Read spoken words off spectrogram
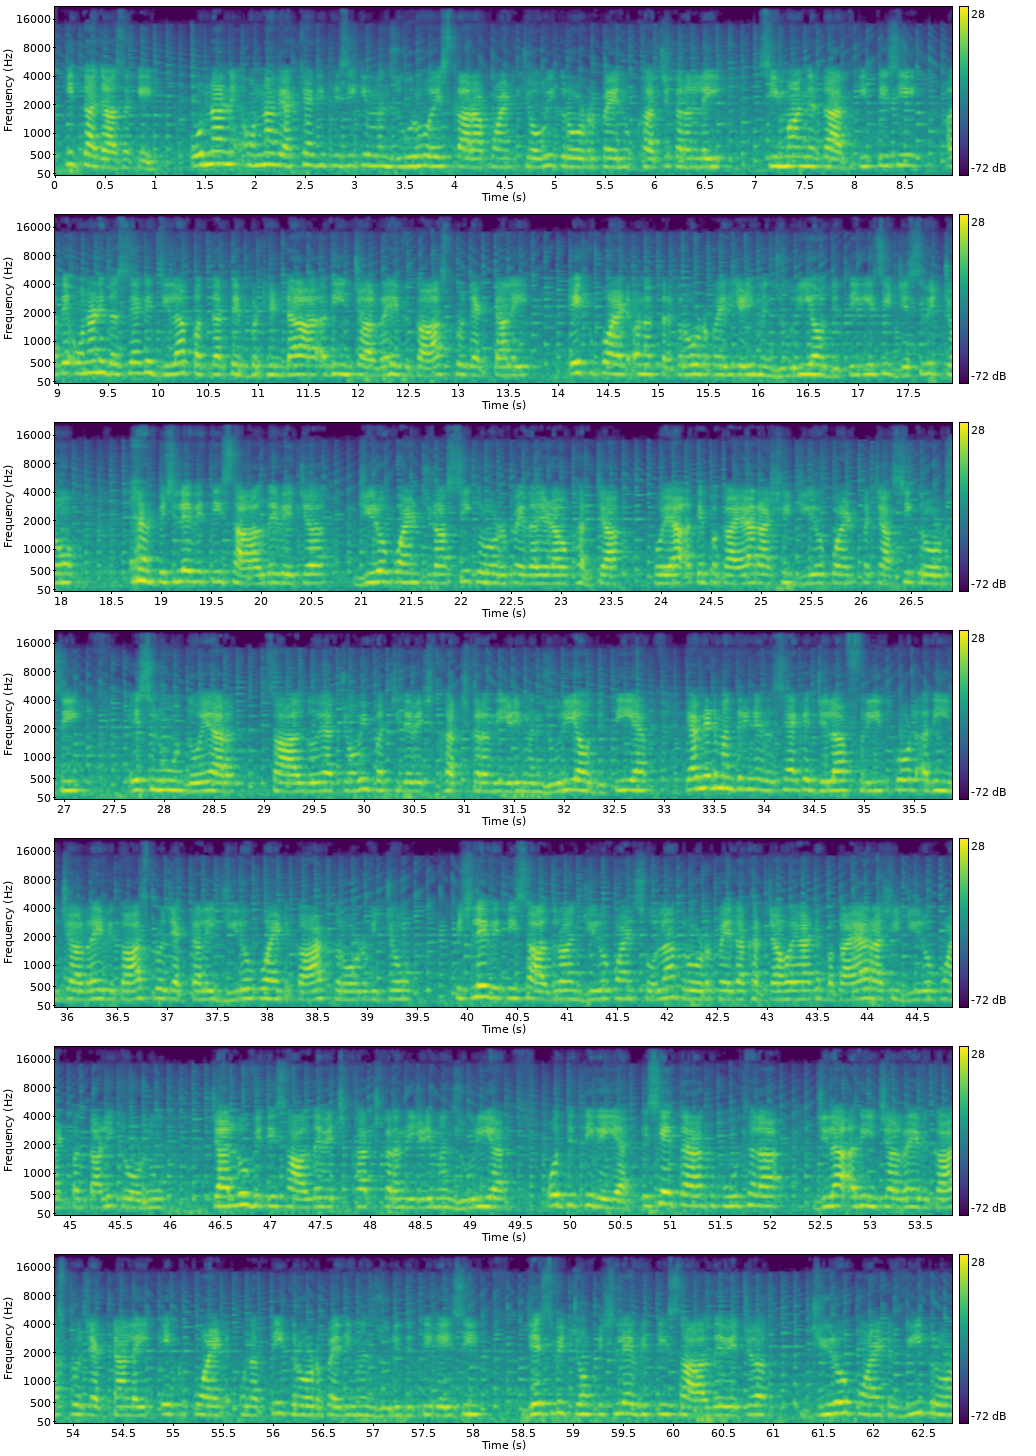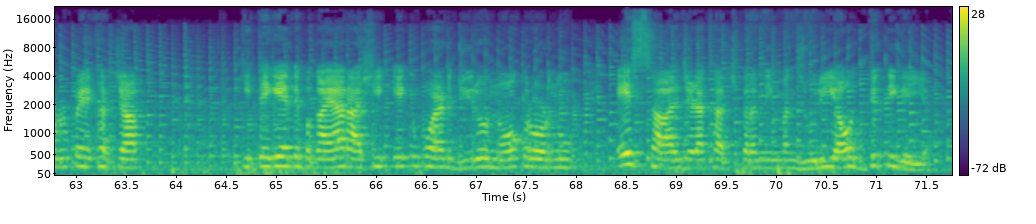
ਕੀਤਾ ਜਾ ਸਕੇ। ਉਹਨਾਂ ਨੇ ਉਹਨਾਂ ਵਿਆਖਿਆ ਕੀਤੀ ਸੀ ਕਿ ਮਨਜ਼ੂਰ ਹੋਏ 17.24 ਕਰੋੜ ਰੁਪਏ ਨੂੰ ਖਰਚ ਕਰਨ ਲਈ ਸੀਮਾ ਨਿਰਧਾਰਿਤ ਕੀਤੀ ਸੀ ਅਤੇ ਉਹਨਾਂ ਨੇ ਦੱਸਿਆ ਕਿ ਜ਼ਿਲ੍ਹਾ ਪੱਧਰ ਤੇ ਬਠਿੰਡਾ ਅਧੀਨ ਚੱਲ ਰਹੇ ਵਿਕਾਸ ਪ੍ਰੋਜੈਕਟਾਂ ਲਈ 1.69 ਕਰੋੜ ਰੁਪਏ ਦੀ ਜਿਹੜੀ ਮਨਜ਼ੂਰੀ ਆ ਉਹ ਦਿੱਤੀ ਗਈ ਸੀ, ਜਿਸ ਵਿੱਚੋਂ ਪਿਛਲੇ ਵਿੱਤੀ ਸਾਲ ਦੇ ਵਿੱਚ 0.84 ਕਰੋੜ ਰੁਪਏ ਦਾ ਜਿਹੜਾ ਉਹ ਖਰਚਾ ਹੋਇਆ ਅਤੇ ਬਕਾਇਆ ਰਾਸ਼ੀ 0.85 ਕਰੋੜ ਸੀ। ਇਸ ਨੂੰ 2000 ਸਾਲ 2024-25 ਦੇ ਵਿੱਚ ਖਰਚ ਕਰਨ ਦੀ ਜਿਹੜੀ ਮਨਜ਼ੂਰੀ ਆ ਉਹ ਦਿੱਤੀ ਹੈ। ਕੈਬਨਿਟ ਮੰਤਰੀ ਨੇ ਦੱਸਿਆ ਕਿ ਜ਼ਿਲ੍ਹਾ ਫਰੀਦਕੋਟ ਅਧੀਨ ਚੱਲ ਰਹੇ ਵਿਕਾਸ ਪ੍ਰੋਜੈਕਟਾਂ ਲਈ 0.61 ਕਰੋੜ ਵਿੱਚੋਂ ਪਿਛਲੇ ਵਿੱਤੀ ਸਾਲ ਦੌਰਾਨ 0.16 ਕਰੋੜ ਰੁਪਏ ਦਾ ਖਰਚਾ ਹੋਇਆ ਤੇ ਬਕਾਇਆ ਰਾਸ਼ੀ 0.45 ਕਰੋੜ ਨੂੰ ਚਾਲੂ ਵਿੱਤੀ ਸਾਲ ਦੇ ਵਿੱਚ ਖਰਚ ਕਰਨ ਦੀ ਜਿਹੜੀ ਮਨਜ਼ੂਰੀ ਆ, ਉਹ ਦਿੱਤੀ ਗਈ ਹੈ ਇਸੇ ਤਰ੍ਹਾਂ ਕਪੂਰਥਲਾ ਜ਼ਿਲ੍ਹਾ ਅਧੀਨ ਚੱਲ ਰਹੇ ਵਿਕਾਸ ਪ੍ਰੋਜੈਕਟਾਂ ਲਈ 1.29 ਕਰੋੜ ਰੁਪਏ ਦੀ ਮਨਜ਼ੂਰੀ ਦਿੱਤੀ ਗਈ ਸੀ, ਜਿਸ ਵਿੱਚੋਂ ਪਿਛਲੇ ਵਿੱਤੀ ਸਾਲ ਦੇ ਵਿੱਚ 0.20 ਕਰੋੜ ਰੁਪਏ ਖਰਚਾ ਕੀਤੇ ਗਏ ਤੇ ਬਕਾਇਆ ਰਾਸ਼ੀ 1.09 ਕਰੋੜ ਨੂੰ ਇਸ ਸਾਲ ਜਿਹੜਾ ਖਰਚ ਕਰਨ ਦੀ ਮਨਜ਼ੂਰੀ ਆ ਉਹ ਦਿੱਤੀ ਗਈ ਹੈ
